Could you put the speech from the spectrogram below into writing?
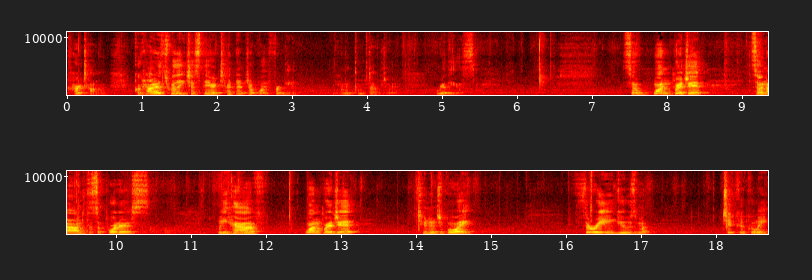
Kartana. Kartana is really just their 10 Ninja Boy for game when it comes down to it. Really is. So, one Brigette. So now onto the supporters. We have one Brigette, two Ninja Boy, three Guzma, two Kukui,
